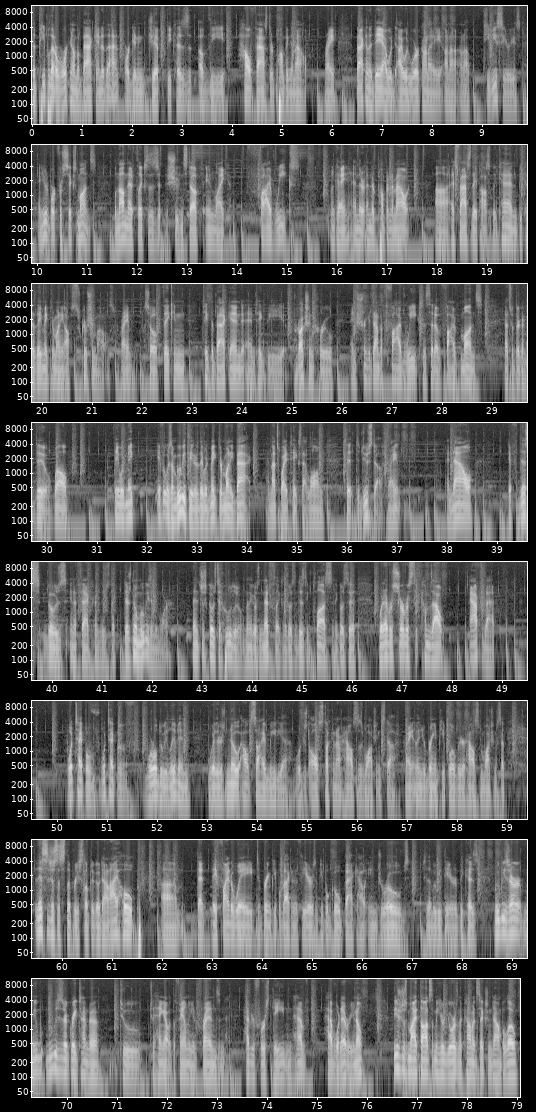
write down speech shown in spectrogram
The people that are working on the back end of that are getting gypped because of the how fast they're pumping them out, right? Back in the day, I would I would work on a on a on a TV series, and you would work for six months. Well, now Netflix is shooting stuff in like five weeks, okay, and they're and they're pumping them out uh, as fast as they possibly can because they make their money off subscription models, right? So if they can take the back end and take the production crew and shrink it down to five weeks instead of five months, that's what they're going to do. Well, they would make if it was a movie theater, they would make their money back, and that's why it takes that long to, to do stuff, right? And now, if this goes in effect, and there's like there's no movies anymore. Then it just goes to Hulu, then it goes to Netflix, and it goes to Disney Plus, and it goes to whatever service that comes out after that. What type of what type of world do we live in where there's no outside media? We're just all stuck in our houses watching stuff, right? And then you're bringing people over your house and watching stuff. This is just a slippery slope to go down. I hope um, that they find a way to bring people back into theaters and people go back out in droves to the movie theater because movies are movies are a great time to to to hang out with the family and friends and have your first date and have have whatever you know? These are just my thoughts. Let me hear yours in the comment section down below.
